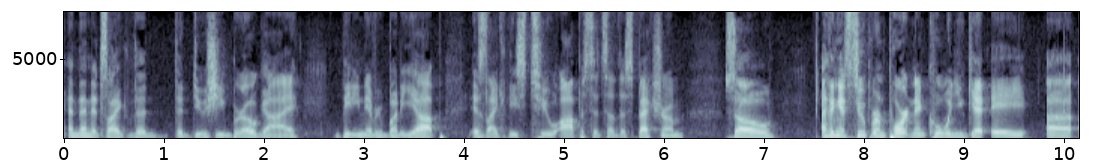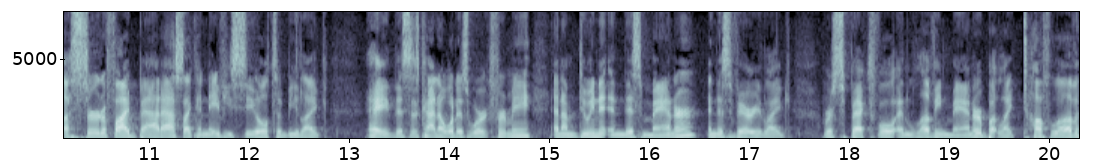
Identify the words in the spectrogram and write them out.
And then it's like the the douchey bro guy beating everybody up is like these two opposites of the spectrum. So I think it's super important and cool when you get a uh, a certified badass like a Navy SEAL to be like hey, this is kind of what has worked for me, and I'm doing it in this manner, in this very like respectful and loving manner, but like tough love.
